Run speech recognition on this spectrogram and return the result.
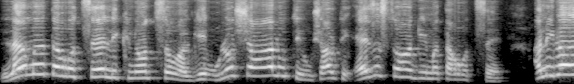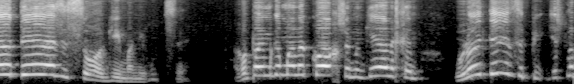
למה אתה רוצה לקנות סורגים? הוא לא שאל אותי, הוא שאל אותי, איזה סורגים אתה רוצה? אני לא יודע איזה סורגים אני רוצה. הרבה פעמים גם הלקוח שמגיע אליכם, הוא לא יודע איזה, יש לו,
